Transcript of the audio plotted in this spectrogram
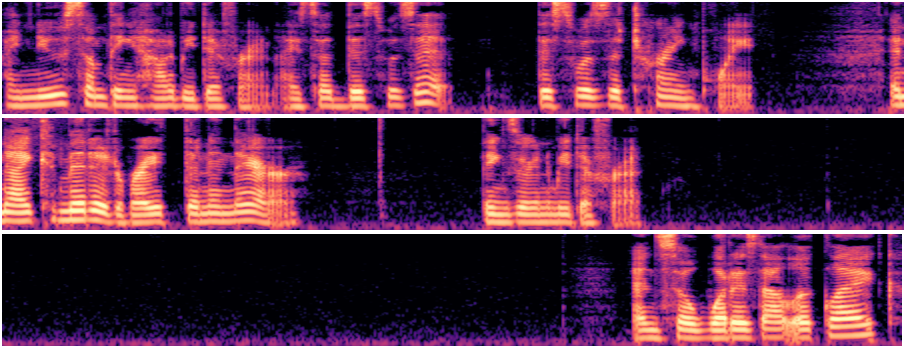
I knew something had to be different. I said, This was it. This was the turning point. And I committed right then and there. Things are going to be different. And so, what does that look like?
